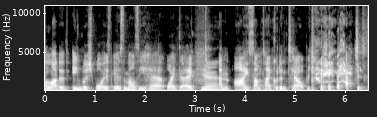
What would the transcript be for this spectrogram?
a lot of English boys is the mousy hair white guy. Yeah. And I sometimes couldn't tell between just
